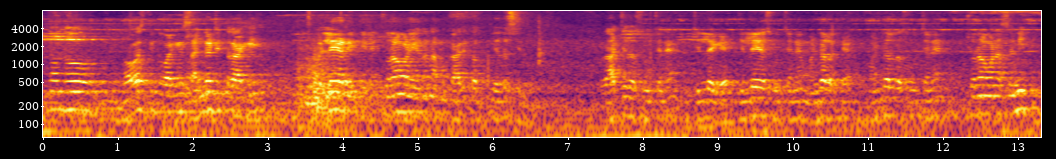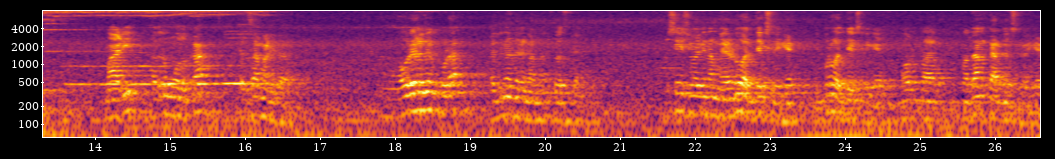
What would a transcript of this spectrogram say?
ಇನ್ನೊಂದು ವ್ಯವಸ್ಥಿತವಾಗಿ, ಸಂಘಟಿತರಾಗಿ ಒಳ್ಳೆಯ ರೀತಿಯಲ್ಲಿ ಚುನಾವಣೆಯನ್ನು ನಮ್ಮ ಕಾರ್ಯಕರ್ತರು ಎದುರಿಸಿದರು. ರಾಜ್ಯದ ಸೂಚನೆ ಜಿಲ್ಲೆಗೆ, ಜಿಲ್ಲೆಯ ಸೂಚನೆ ಮಂಡಲಕ್ಕೆ, ಮಂಡಲದ ಸೂಚನೆ ಚುನಾವಣಾ ಸಮಿತಿ ಮಾಡಿ ಅದರ ಮೂಲಕ ಕೆಲಸ ಮಾಡಿದ್ದಾರೆ. ಅವರೆಲ್ಲರಿಗೂ ಕೂಡ ಅಭಿನಂದನೆಗಳನ್ನು ತಿಳಿಸ್ತೇನೆ. ವಿಶೇಷವಾಗಿ ನಮ್ಮ ಎರಡೂ ಅಧ್ಯಕ್ಷರಿಗೆ ಇಬ್ಬರು ಅಧ್ಯಕ್ಷರಿಗೆ, ಅವರ ಪ್ರ- ಪ್ರಧಾನ ಕಾರ್ಯದರ್ಶಿಗಳಿಗೆ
